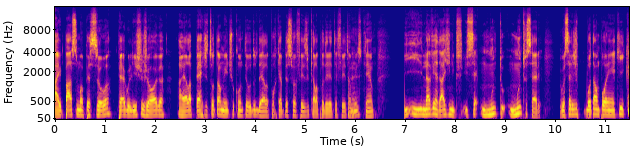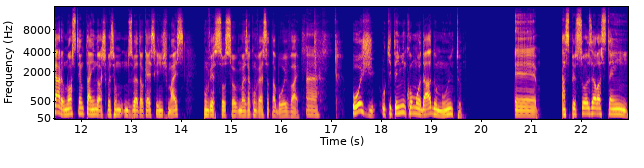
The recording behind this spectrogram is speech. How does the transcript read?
Aí passa uma pessoa, pega o lixo, joga, aí ela perde totalmente o conteúdo dela, porque a pessoa fez o que ela poderia ter feito há é. muito tempo. E, e, na verdade, Nico, isso é muito, muito sério. Eu gostaria de botar um porém aqui. Cara, o nosso tempo tá indo, acho que vai ser um dos Battlecasts que a gente mais conversou sobre, mas a conversa tá boa e vai. É. Hoje, o que tem me incomodado muito é as pessoas elas têm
